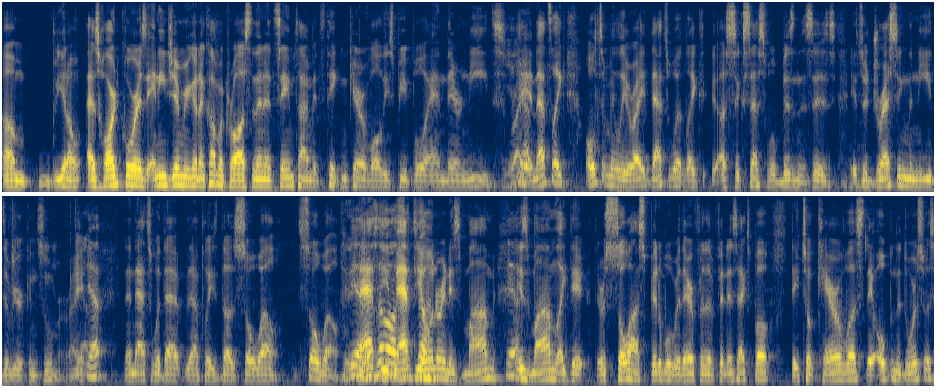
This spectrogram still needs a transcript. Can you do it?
um, you know, as hardcore as any gym you're gonna come across, and then at the same time it's taking care of all these people and their needs, right? And that's like ultimately, right? That's what like a successful business is. It's addressing the needs of your consumer, right? Yep. And that's what that that place does so well. So well. Yeah, Matt, the, awesome Matt, the owner, and his mom, Yeah. his mom, like they they're so hospitable. We're there for the fitness expo. They took care of us. They opened the doors for us.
